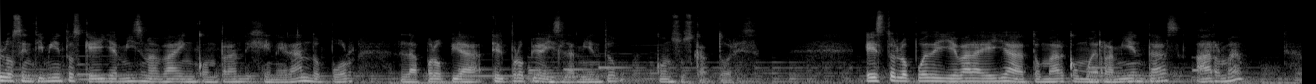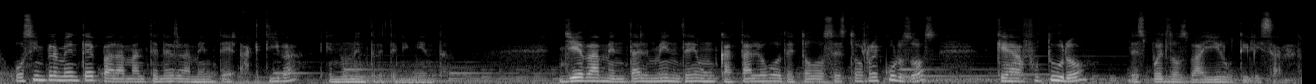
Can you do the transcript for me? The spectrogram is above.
los sentimientos que ella misma va encontrando y generando por la propia, el propio aislamiento con sus captores. Esto lo puede llevar a ella a tomar como herramientas, arma o simplemente para mantener la mente activa en un entretenimiento. Lleva mentalmente un catálogo de todos estos recursos que a futuro después los va a ir utilizando.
